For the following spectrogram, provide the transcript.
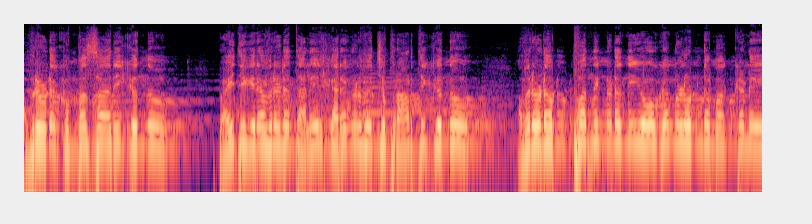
അവരോട് കുമ്പസാരിക്കുന്നു. വൈദികർ അവരുടെ തലയിൽ കരങ്ങൾ വെച്ച് പ്രാർത്ഥിക്കുന്നു. അവരോടൊപ്പം നിങ്ങളുടെ നിയോഗങ്ങളുണ്ട് മക്കളെ.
